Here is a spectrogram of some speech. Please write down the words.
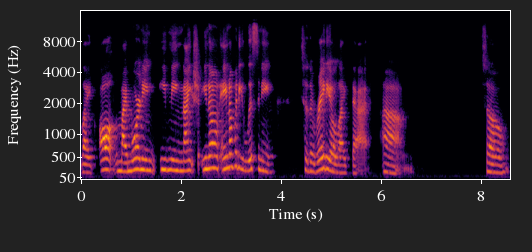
like all my morning, evening, night show? You know, ain't nobody listening to the radio like that. Um, so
